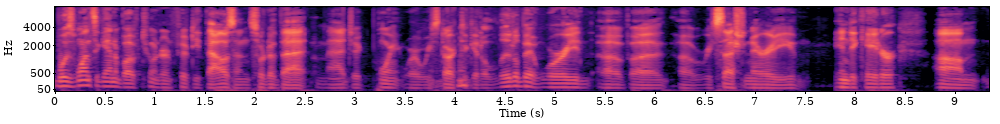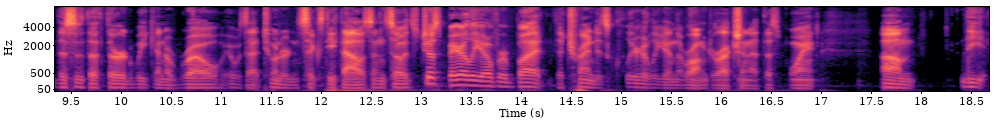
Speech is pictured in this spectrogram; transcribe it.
was once again above 250,000, sort of that magic point where we start to get a little bit worried of a, a recessionary indicator. Um, this is the third week in a row. It was at 260,000. So it's just barely over, but the trend is clearly in the wrong direction at this point. Um, the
